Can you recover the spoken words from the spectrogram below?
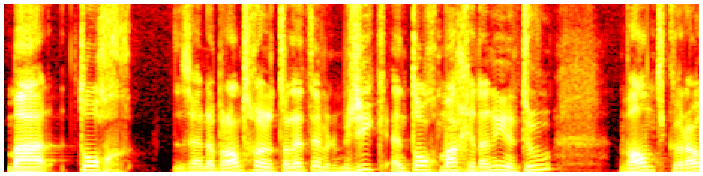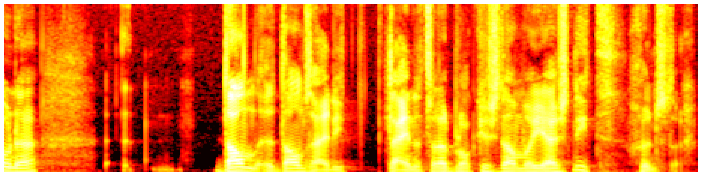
Maar toch zijn er brandschone toiletten met muziek. En toch mag je daar niet naartoe, want corona. Dan, dan zijn die kleine toiletblokjes dan wel juist niet gunstig.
